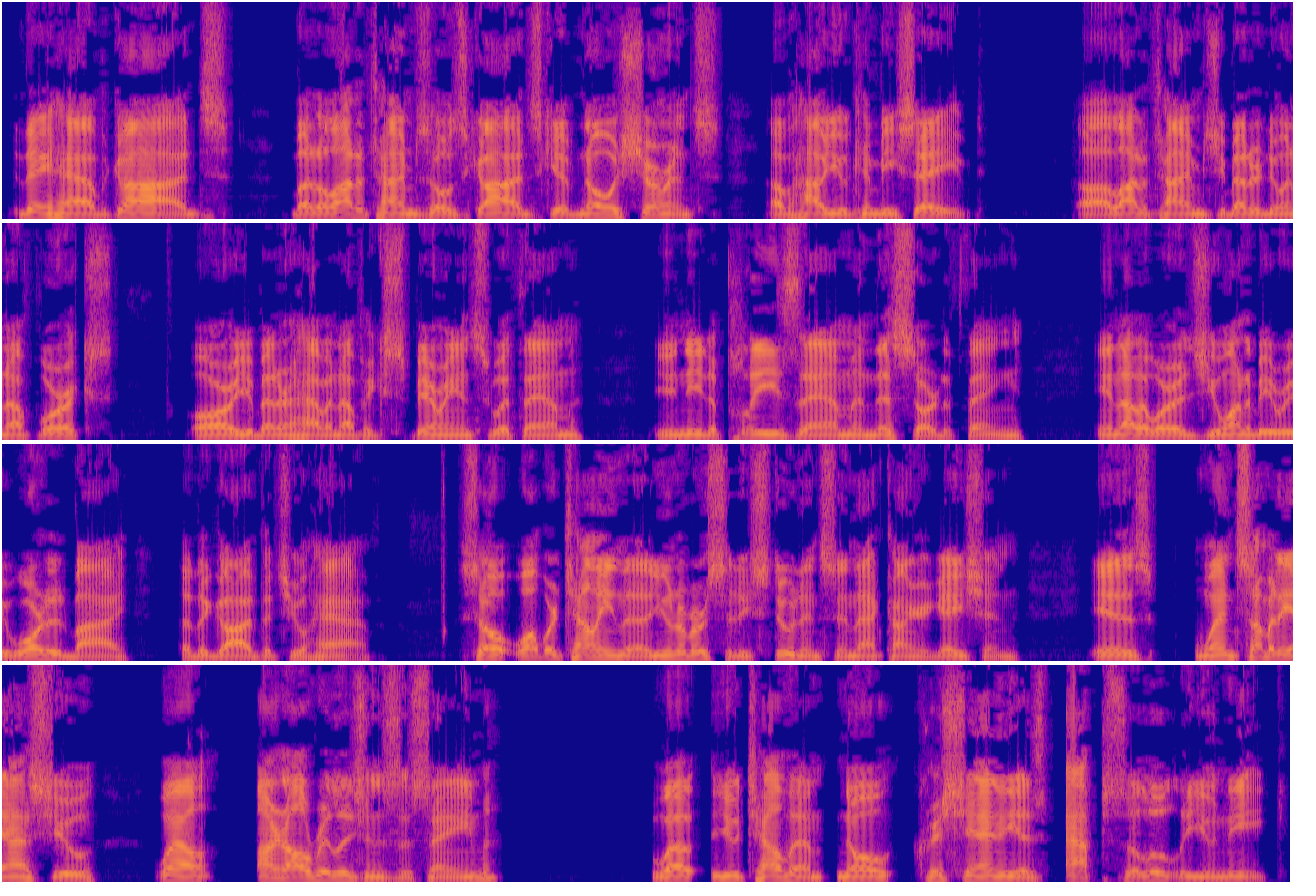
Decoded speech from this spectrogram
they have gods, but a lot of times those gods give no assurance of how you can be saved. Uh, a lot of times you better do enough works or you better have enough experience with them. You need to please them and this sort of thing. In other words, you want to be rewarded by uh, the God that you have. So, what we're telling the university students in that congregation is when somebody asks you, Well, aren't all religions the same? Well, you tell them, No, Christianity is absolutely unique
